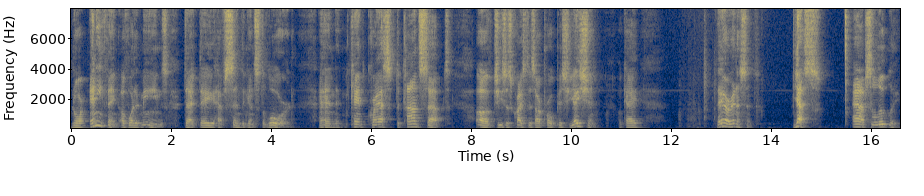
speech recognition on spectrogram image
nor anything of what it means that they have sinned against the Lord and can't grasp the concept of Jesus Christ as our propitiation, okay? They are innocent. Yes, absolutely.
